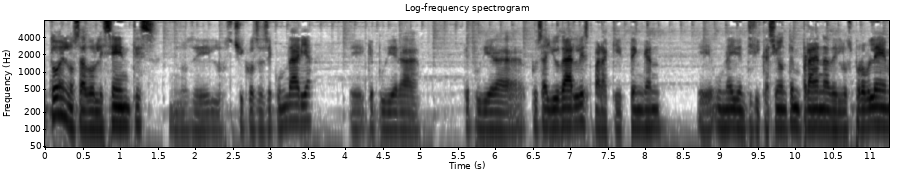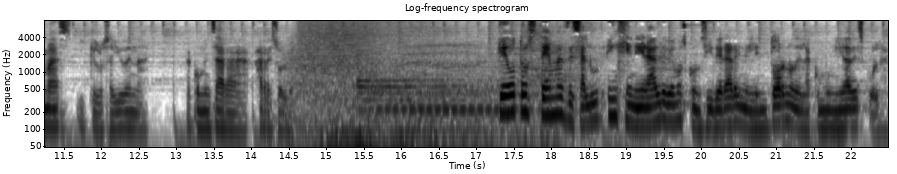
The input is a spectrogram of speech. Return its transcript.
todo en los adolescentes, en los de los chicos de secundaria, eh, que pudiera que pudiera pues ayudarles para que tengan eh, una identificación temprana de los problemas y que los ayuden a, comenzar a, a, resolver. ¿Qué otros temas de salud en general debemos considerar en el entorno de la comunidad escolar?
